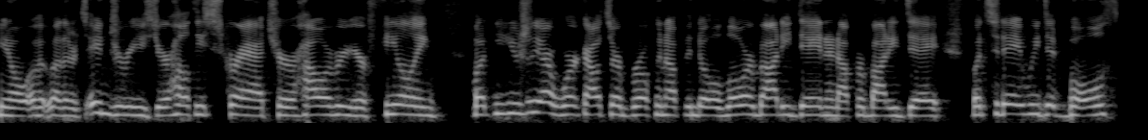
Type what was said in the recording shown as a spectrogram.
you know, whether it's injuries, your healthy scratch, or however you're feeling. But usually our workouts are broken up into a lower body day and an upper body day. But today we did both,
